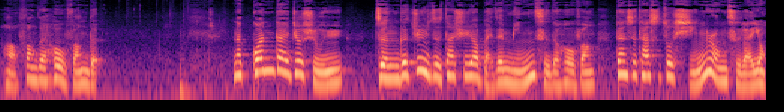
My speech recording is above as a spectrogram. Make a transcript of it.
好，放在后方的。那关代就属于。整个句子它需要摆在名词的后方，但是它是做形容词来用。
